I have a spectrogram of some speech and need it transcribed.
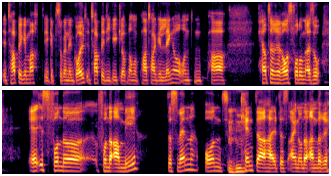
Etappe gemacht. Hier gibt es sogar eine Gold-Etappe, die geht, glaube ich, noch ein paar Tage länger und ein paar härtere Herausforderungen. Also er ist von der, von der Armee, der Sven, und mhm. kennt da halt das ein oder andere,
